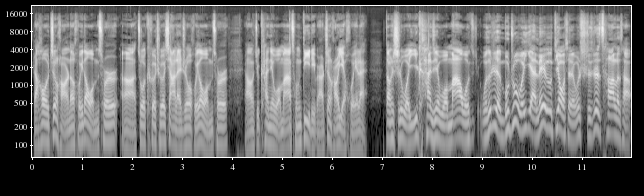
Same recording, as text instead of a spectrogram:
然后正好呢回到我们村啊，坐客车下来之后回到我们村，然后就看见我妈从地里边正好也回来。当时我一看见我妈，我我都忍不住，我眼泪都掉下来，我使劲擦了擦，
